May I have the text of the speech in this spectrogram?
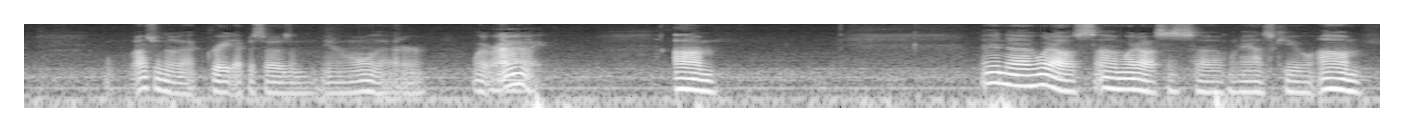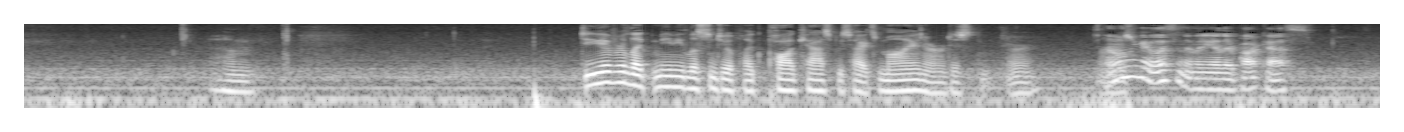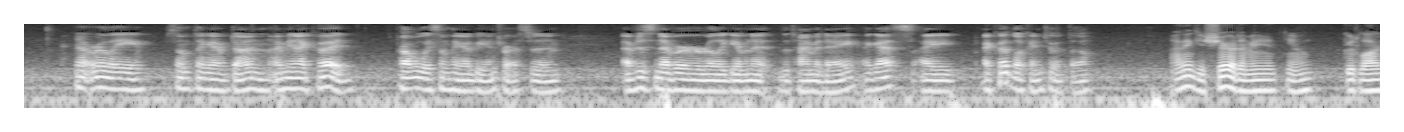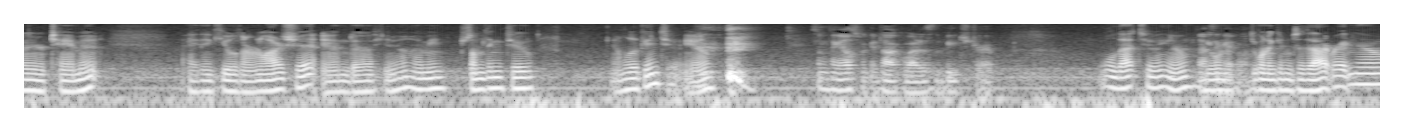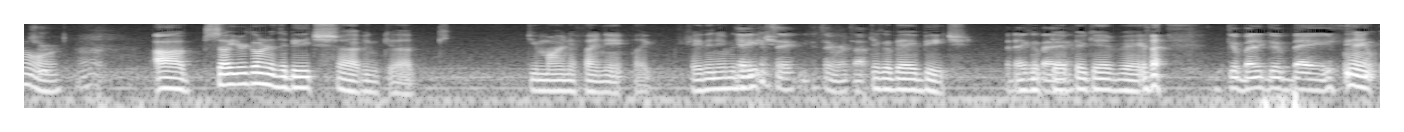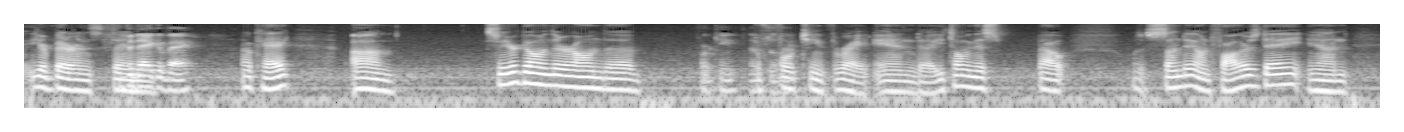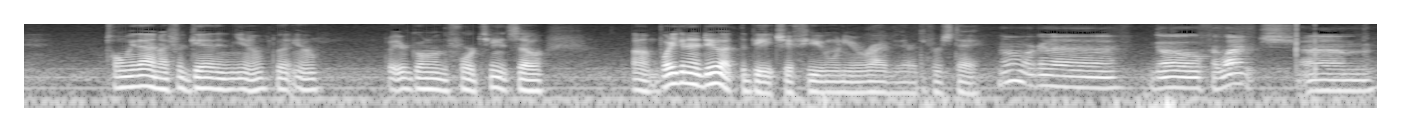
watching those uh, great episodes and you know all that or whatever. I don't Right. know. Um. And uh, what else? Um, what else is uh, I want to ask you? Um. Um. Do you ever like maybe listen to a like podcast besides mine or just or? I don't think I listen to many other podcasts. Not really something I've done. I mean, I could. Probably something I'd be interested in. I've just never really given it the time of day, I guess. I I could look into it though. I think you should. I mean, you know, good lot of entertainment. I think you'll learn a lot of shit, and uh, you know, I mean, something to you know, look into. You know, Something else we could talk about is the beach trip. well, that too. You know, That's you a want good one. do you want to get into that right now, or Why uh, so you're going to the beach? Uh, I mean, uh, do you mind if I name like say the name of the Yeah, you can say you can say where it's at. Bay Beach. Bodega Bay. Bodega Bay. Bodega Bay. anyway, you're better in saying. Bodega Bay. Okay. Um so you're going there on the 14th The fourteenth, right? And uh, you told me this about was it Sunday on Father's Day, and told me that, and I forget, and you know, but you know, but you're going on the fourteenth, so. Um, what are you gonna do at the beach if you when you arrive there the first day? No, we're gonna go for lunch. Um,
